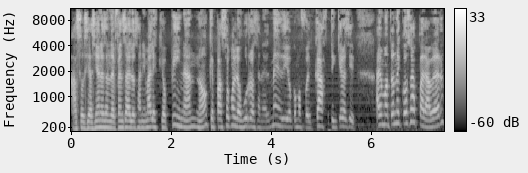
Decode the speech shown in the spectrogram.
asociaciones en defensa de los animales que opinan, ¿no? ¿Qué pasó con los burros en el medio? ¿Cómo fue el casting? Quiero decir, hay un montón de cosas para ver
